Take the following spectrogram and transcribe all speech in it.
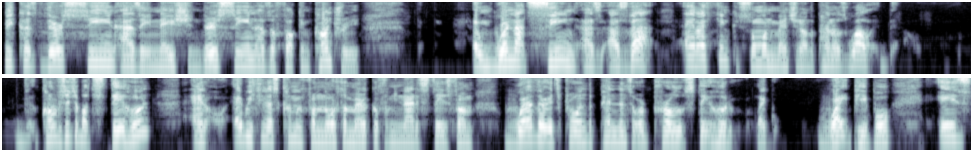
because they're seen as a nation, they're seen as a fucking country, and we're not seen as as that. And I think someone mentioned on the panel as well, the conversation about statehood and everything that's coming from North America, from the United States, from whether it's pro independence or pro statehood, like white people, is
